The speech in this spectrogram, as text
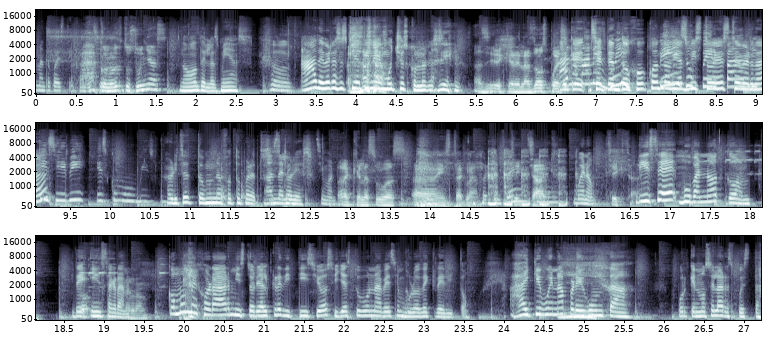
Bax. Me antojó este, Ah, color de tus uñas. no, de las mías. Ah, de veras, es que ya tiene muchos colores. Así de que de las dos, pues. Ah, Porque se te antojó cuando habías visto este, ¿verdad? se ve, es como mismo. Ahorita te tomo una foto para tus Ándale, historias. Simón. Para que la subas a Instagram. TikTok. Bueno, TikTok. dice Bubanot Gump de Oh, Instagram. Perdón. ¿Cómo mejorar mi historial crediticio si ya estuve una vez en buró de crédito? Ay, qué buena pregunta. Porque no sé la respuesta.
